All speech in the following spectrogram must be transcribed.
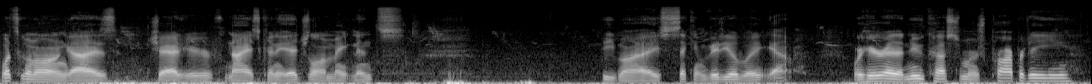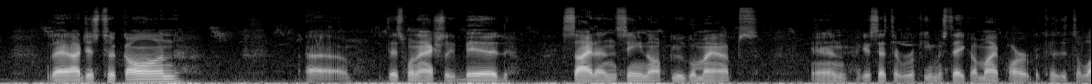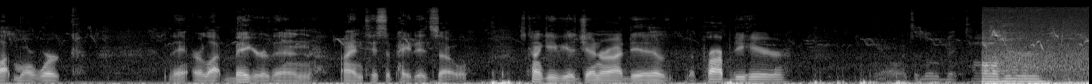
What's going on guys? Chad here, Nice Cutting Edge Lawn Maintenance. Be my second video, but yeah. We're here at a new customer's property that I just took on. Uh, this one actually bid sight unseen off Google Maps. And I guess that's a rookie mistake on my part because it's a lot more work than, or a lot bigger than I anticipated. So just kind of give you a general idea of the property here. It's a little bit tall here.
